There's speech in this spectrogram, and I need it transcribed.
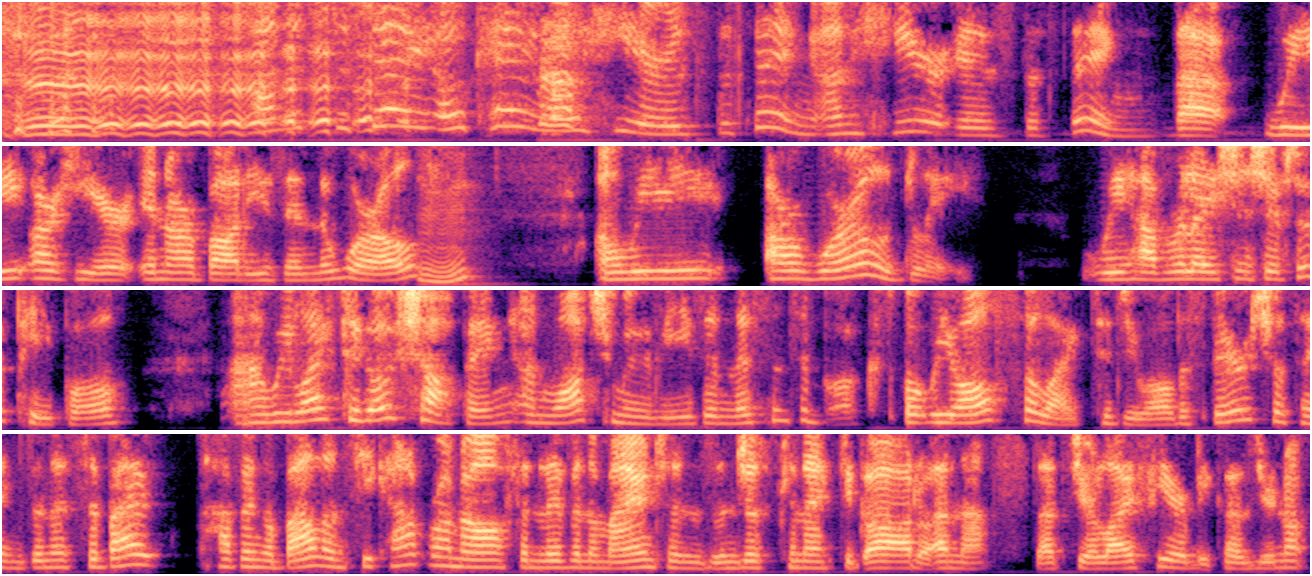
and it's to say, okay, well, here's the thing, and here is the thing that we are here in our bodies in the world, mm-hmm. and we are worldly. We have relationships with people, and we like to go shopping and watch movies and listen to books, but we also like to do all the spiritual things. And it's about having a balance. You can't run off and live in the mountains and just connect to God, and that's that's your life here because you're not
